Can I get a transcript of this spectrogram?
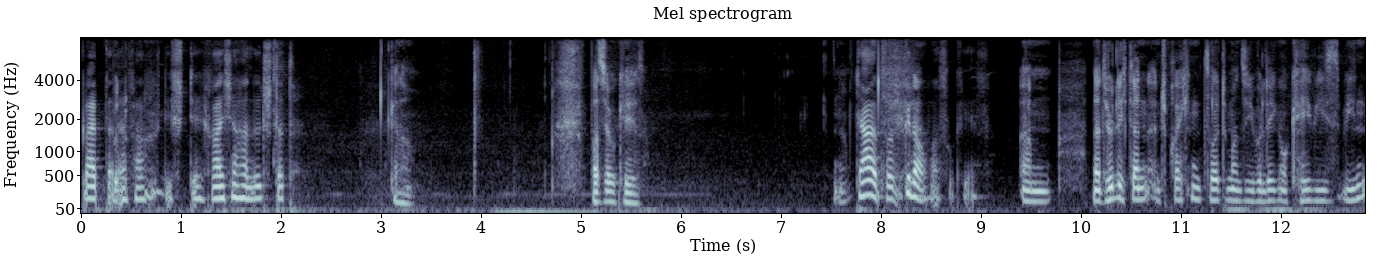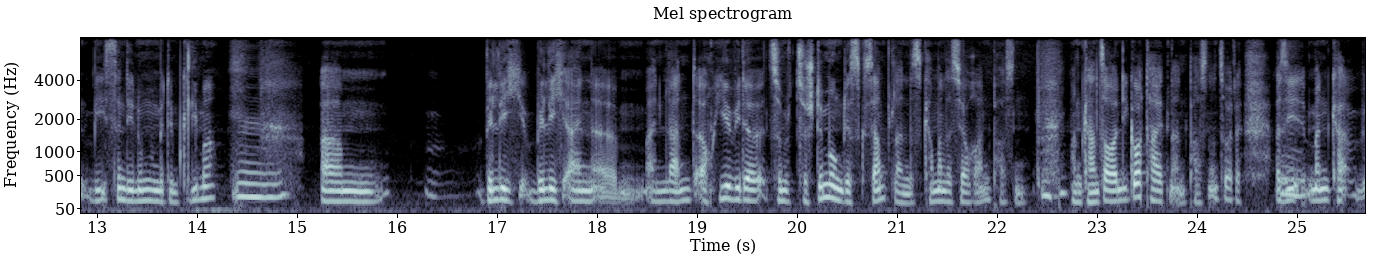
bleibt dann einfach die, die reiche Handelsstadt. Genau. Was ja okay ist. Ja, ja also, genau, was okay ist. Ähm, natürlich dann entsprechend sollte man sich überlegen, okay, wie ist, wie, wie ist denn die Nummer mit dem Klima? Mhm. Ähm, will ich, will ich ein, ähm, ein Land auch hier wieder zum, zur Stimmung des Gesamtlandes, kann man das ja auch anpassen. Mhm. Man kann es auch an die Gottheiten anpassen und so weiter. Also mhm. man kann,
